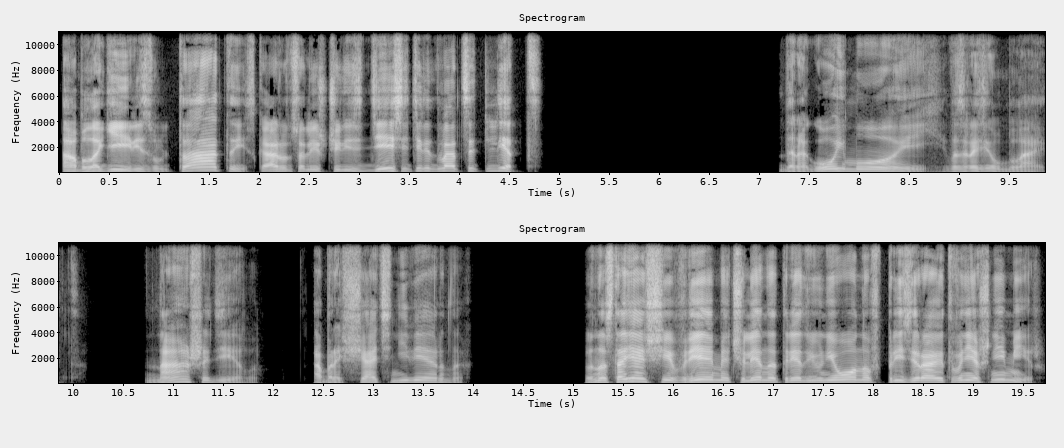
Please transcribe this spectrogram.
А благие результаты скажутся лишь через 10 или 20 лет. «Дорогой мой», — возразил Блайт, — «наше дело — обращать неверных. В настоящее время члены тред-юнионов презирают внешний мир».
